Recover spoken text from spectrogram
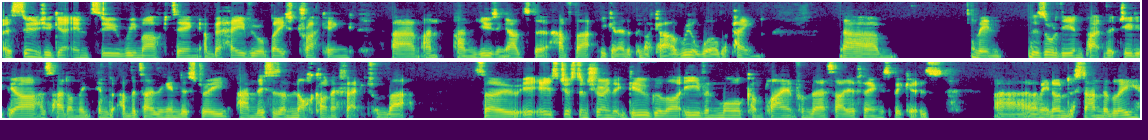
As soon as you get into remarketing and behavioral based tracking um, and and using ads that have that, you can end up in like a real world of pain. Um, I mean, there's already the impact that GDPR has had on the advertising industry, and this is a knock on effect from that. So it's just ensuring that Google are even more compliant from their side of things because, uh, I mean, understandably,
